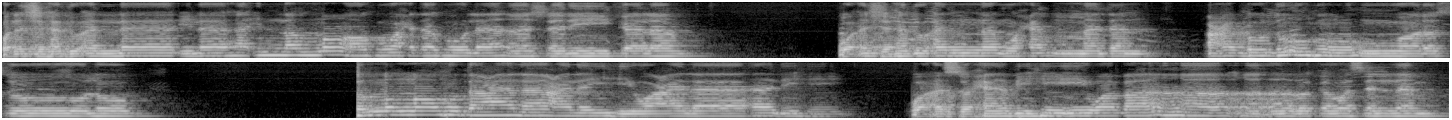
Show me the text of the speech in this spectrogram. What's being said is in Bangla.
ونشهد أن لا إله إلا الله وحده لا شريك له. وأشهد أن محمدا عبده ورسوله. صلى الله تعالى عليه وعلى آله وأصحابه وبارك وسلم.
